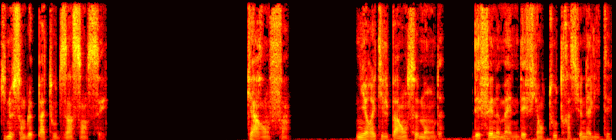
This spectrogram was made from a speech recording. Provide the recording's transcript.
qui ne semblent pas toutes insensées. Car enfin, N'y aurait-il pas en ce monde des phénomènes défiant toute rationalité?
